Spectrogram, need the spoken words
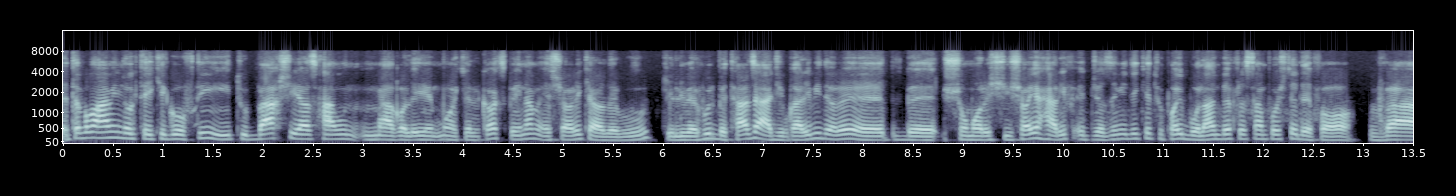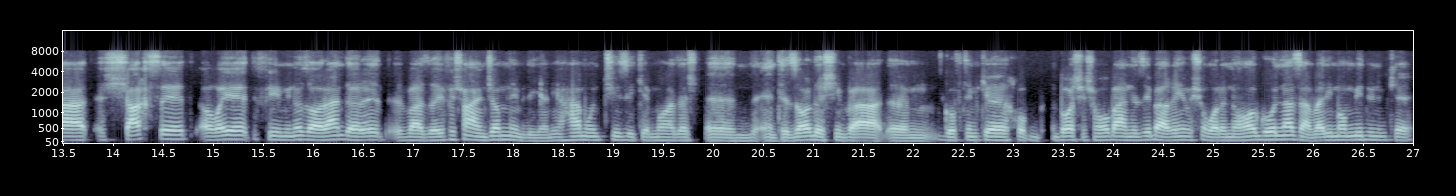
اتفاقا همین نکته که گفتی تو بخشی از همون مقاله مایکل کاکس به اینم اشاره کرده بود که لیورپول به طرز عجیب غریبی داره به شماره 6 های حریف اجازه میده که توپای بلند بفرستن پشت دفاع و شخص آقای فیرمینو ظاهرا داره وظایفش رو انجام نمیده. یعنی همون چیزی که ما ازش انتظار داشتیم و گفتیم که خب باشه شما به اندازه بقیه شماره 9 ما گل نزن. ولی ما می‌دونیم که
